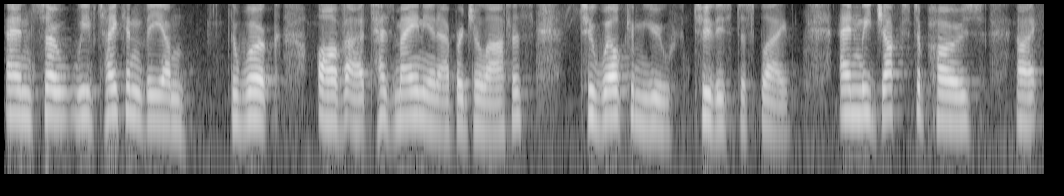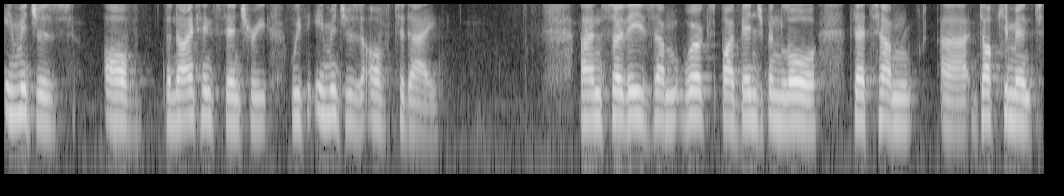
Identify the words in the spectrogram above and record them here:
And so we've taken the, um, the work of uh, Tasmanian Aboriginal artists to welcome you to this display. And we juxtapose uh, images of the 19th century with images of today. And so these um, works by Benjamin Law that um, uh, document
